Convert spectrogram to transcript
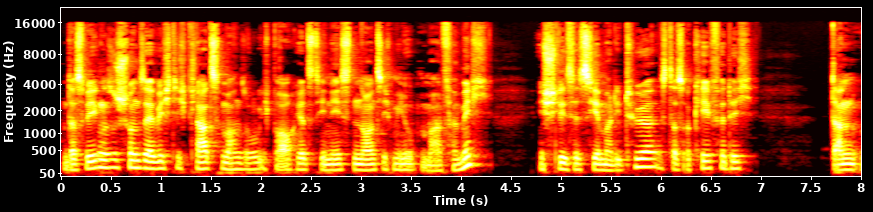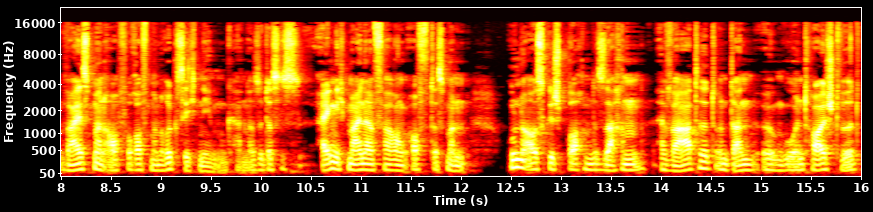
Und deswegen ist es schon sehr wichtig, klar zu machen, so, ich brauche jetzt die nächsten 90 Minuten mal für mich. Ich schließe jetzt hier mal die Tür. Ist das okay für dich? Dann weiß man auch, worauf man Rücksicht nehmen kann. Also das ist eigentlich meine Erfahrung oft, dass man unausgesprochene Sachen erwartet und dann irgendwo enttäuscht wird,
